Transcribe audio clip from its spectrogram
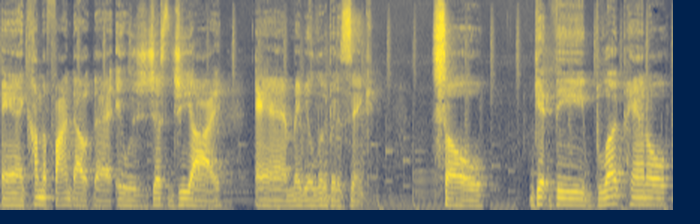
and come to find out that it was just GI and maybe a little bit of zinc. So get the blood panel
